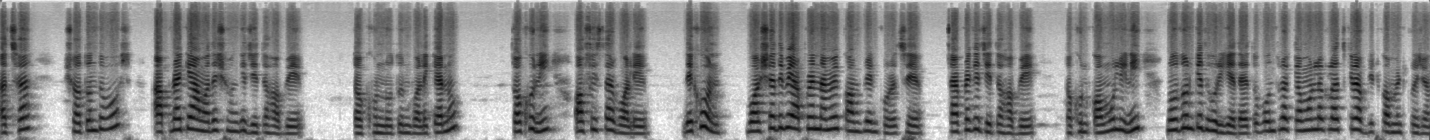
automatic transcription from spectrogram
আচ্ছা স্বতন্ত্র বোস, আপনাকে আমাদের সঙ্গে যেতে হবে। তখন নতুন বলে, কেন? তখনই অফিসার বলে দেখুন বর্ষা দেবী আপনার নামে কমপ্লেন করেছে, আপনাকে যেতে হবে। তখন কমলিনী নতুনকে ধরিয়ে দেয়। তো বন্ধুরা, কেমন লাগল আজকের আপডেট কমেন্ট করে জানাও।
